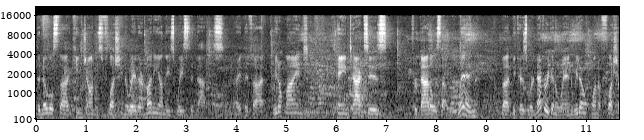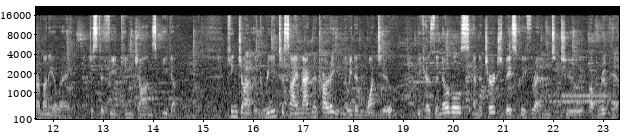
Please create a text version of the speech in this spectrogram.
the nobles thought King John was flushing away their money on these wasted battles. Right? They thought we don't mind paying taxes for battles that we win, but because we're never going to win, we don't want to flush our money away just to feed King John's ego. King John agreed to sign Magna Carta even though he didn't want to, because the nobles and the church basically threatened to uproot him,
